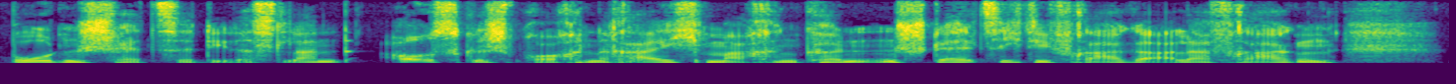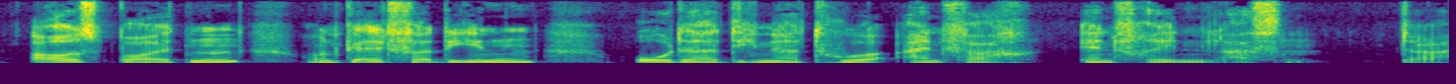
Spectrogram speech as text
Bodenschätze, die das Land ausgesprochen reich machen könnten, stellt sich die Frage aller Fragen. Ausbeuten und Geld verdienen oder die Natur einfach in Frieden lassen. Da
